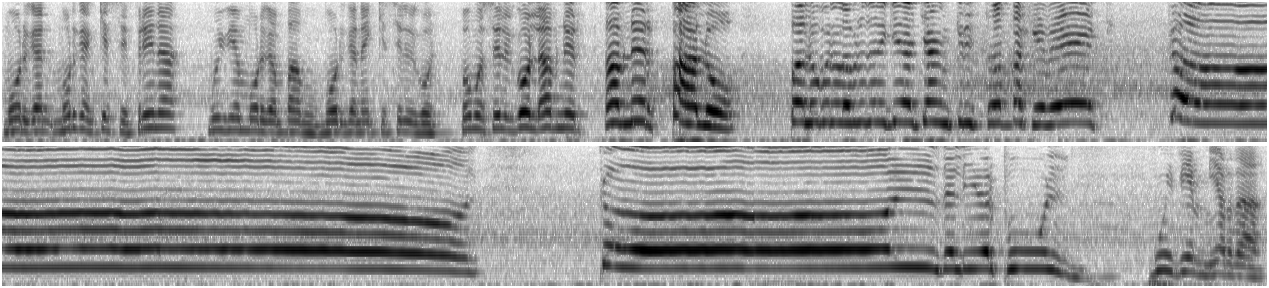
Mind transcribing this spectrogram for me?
Morgan, Morgan que se frena. Muy bien, Morgan, vamos. Morgan, hay que hacer el gol. A hacer el gol, Abner. Abner, palo. Palo, pero la pelota le queda a Jean-Christophe Bajebeck. ¡Gol! ¡Gol! De Muy bien, mierda.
